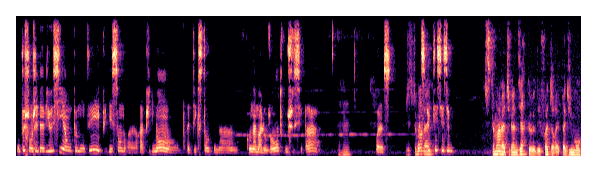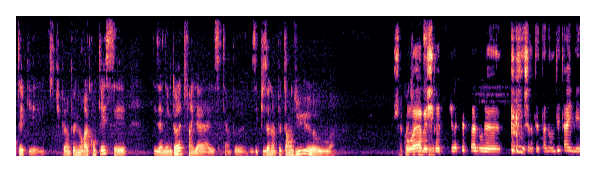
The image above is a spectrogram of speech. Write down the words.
on peut changer d'avis aussi. Hein, on peut monter et puis descendre euh, rapidement en prétextant qu'on a, qu'on a mal au ventre ou je sais pas. Mmh. Voilà. Justement là, ses... justement, là, tu viens de dire que des fois, tu n'aurais pas dû monter. Qui, tu peux un peu nous raconter c'est des anecdotes Enfin, c'était un peu des épisodes un peu tendus ou... Ouais, bah, j'irai peut-être pas, dans le... peut pas dans le détail, mais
